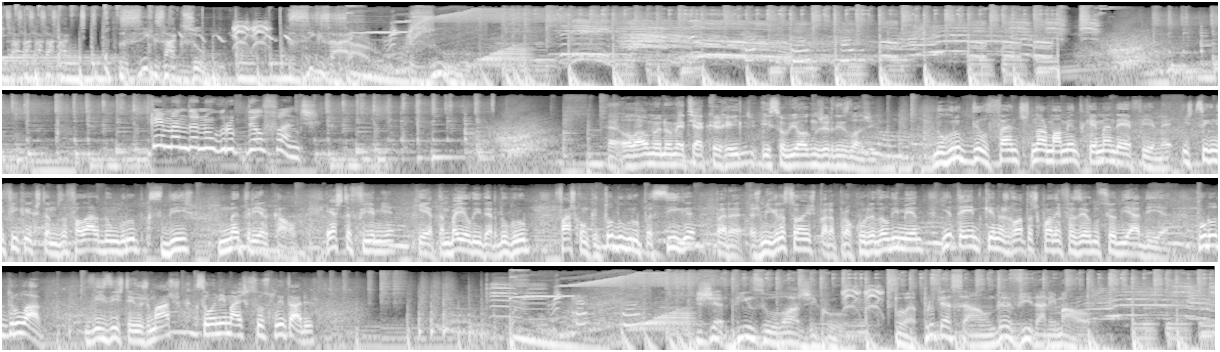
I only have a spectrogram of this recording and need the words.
Zig Zag Zoo. Zig Zag Zoo. Quem manda no grupo de elefantes? Eh, Olá, o meu nome é Tiago Carrilho e sou biólogo no Jardim Zoológico. No grupo de elefantes, normalmente quem manda é a fêmea. Isto significa que estamos a falar de um grupo que se diz matriarcal. Esta fêmea, que é também a líder do grupo, faz com que todo o grupo a siga para as migrações, para a procura de alimento e até em pequenas rotas que podem fazer no seu dia a dia. Por outro lado, existem os machos, que são animais que são solitários. Jardim Zoológico. Pela proteção da vida animal. Thank you.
